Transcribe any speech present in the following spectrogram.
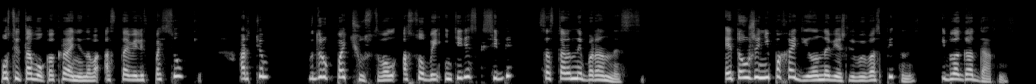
После того, как раненого оставили в поселке, Артем вдруг почувствовал особый интерес к себе со стороны баронессы. Это уже не походило на вежливую воспитанность и благодарность,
